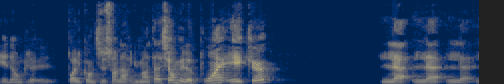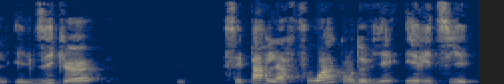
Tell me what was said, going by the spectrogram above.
Et donc, Paul continue son argumentation, mais le point est que il dit que c'est par la foi qu'on devient héritier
